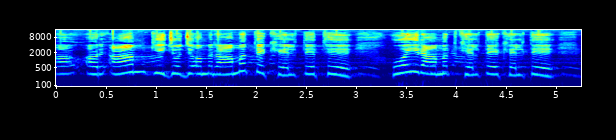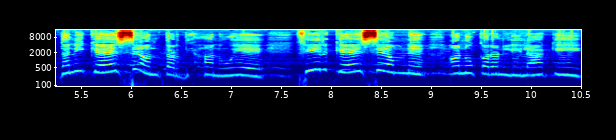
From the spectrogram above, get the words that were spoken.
और आम की जो जो हम रामते खेलते थे, वही रामत खेलते खेलते धनी कैसे अंतर ध्यान हुए? फिर कैसे हमने अनुकरण लीला की?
